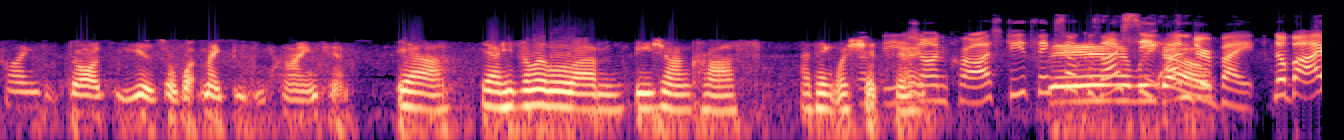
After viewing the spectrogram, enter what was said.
kind of dog he is or what might be behind him? Yeah, yeah. He's a little um Bichon cross. I think with Shih A Tzu. Bichon Cross? Do you think so? Because I see go. underbite. No, but I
